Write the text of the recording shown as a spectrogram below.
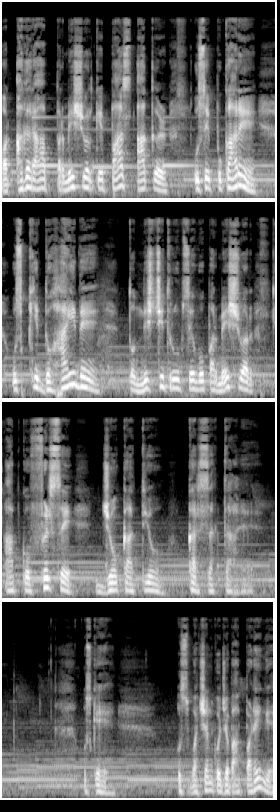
और अगर आप परमेश्वर के पास आकर उसे पुकारें, उसकी दुहाई दें तो निश्चित रूप से वो परमेश्वर आपको फिर से जो का त्यों कर सकता है। उसके उस वचन को जब आप पढ़ेंगे,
